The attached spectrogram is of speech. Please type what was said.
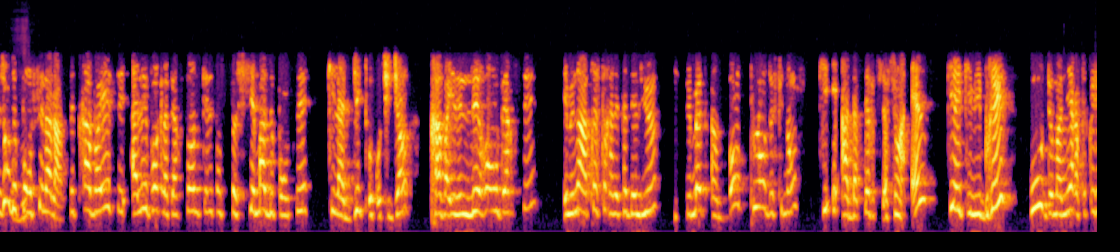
ce genre de mhm. pensée-là, là, c'est travailler, c'est aller voir que la personne, quel est son schéma de pensée qui la dicte au quotidien, travailler, les renverser, et maintenant après faire un état des lieux, de mettre un bon plan de finances qui est adapté à la situation à elle, qui est équilibré, ou de manière à ce que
